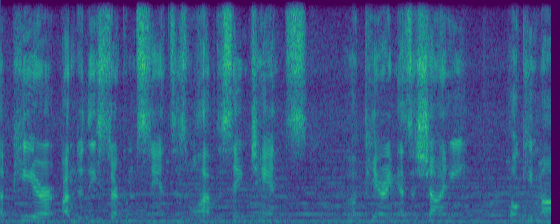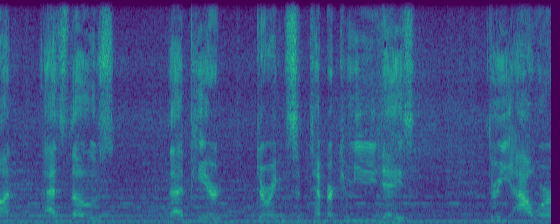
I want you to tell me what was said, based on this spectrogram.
appear under these circumstances will have the same chance of appearing as a shiny Pokemon as those that appeared during September Community Day's three-hour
